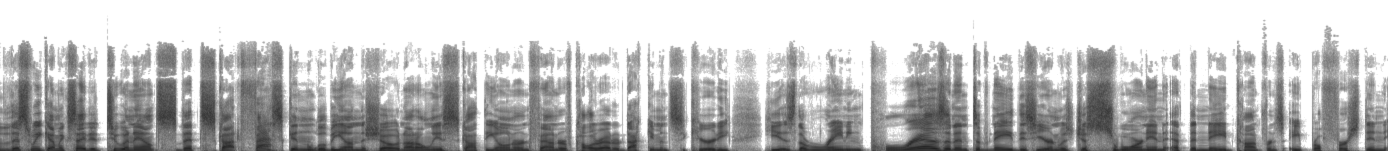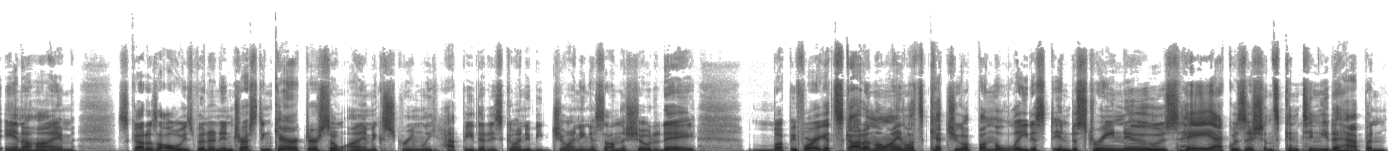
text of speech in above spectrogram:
this week, I'm excited to announce that Scott Faskin will be on the show. Not only is Scott the owner and founder of Colorado Document Security, he is the reigning president of NAID this year and was just sworn in at the NAID conference April 1st in Anaheim. Scott has always been an interesting character, so I am extremely happy that he's going to be joining us on the show today. But before I get Scott on the line, let's catch you up on the latest industry news. Hey, acquisitions continue to happen.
